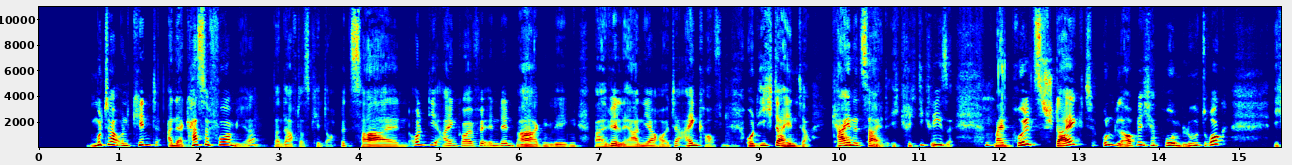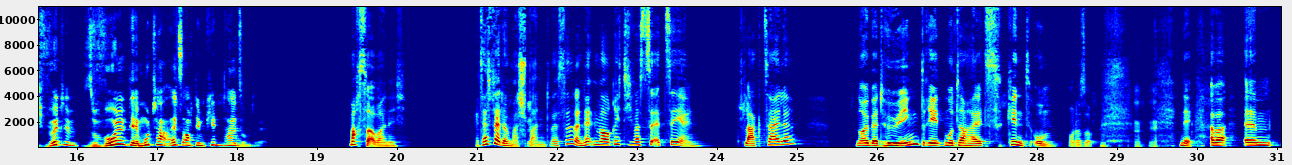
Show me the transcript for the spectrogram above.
Mutter und Kind an der Kasse vor mir, dann darf das Kind auch bezahlen und die Einkäufe in den Wagen legen, weil wir lernen ja heute einkaufen. Und ich dahinter, keine Zeit, ich krieg die Krise. Mein Puls steigt unglaublich, ich habe hohen Blutdruck. Ich würde sowohl der Mutter als auch dem Kind den Hals umdrehen. Machst du aber nicht. Ja, das wäre doch mal spannend, weißt du? Dann hätten wir auch richtig was zu erzählen. Schlagzeile, Neubert Höing dreht Mutterhals Kind um oder so. Nee, aber ähm,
